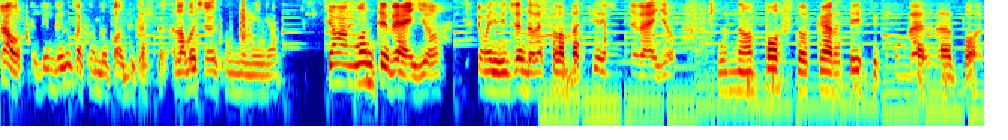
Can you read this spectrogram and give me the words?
Ciao e benvenuto a Condo Podcast, la voce del condominio. Siamo a Monteveglio, ci stiamo dirigendo verso la batteria di Monteveglio, un posto caratteristico, un bel porto.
